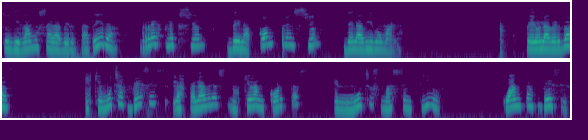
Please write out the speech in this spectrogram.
que llegamos a la verdadera reflexión de la comprensión de la vida humana. Pero la verdad es que muchas veces las palabras nos quedan cortas en muchos más sentidos. ¿Cuántas veces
